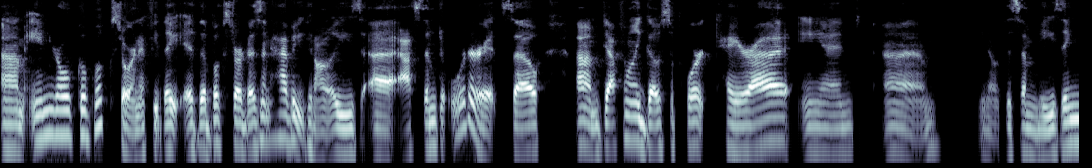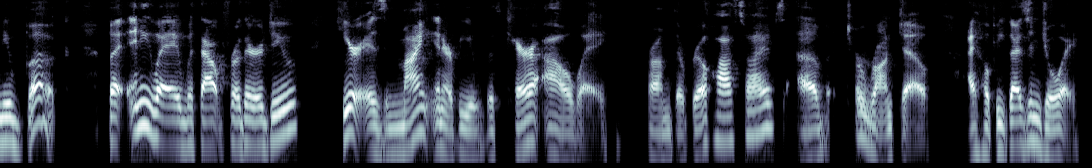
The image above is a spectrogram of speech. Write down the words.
um, and your local bookstore. And if, they, if the bookstore doesn't have it, you can always uh, ask them to order it. So um, definitely go support Kara and um, you know this amazing new book. But anyway, without further ado, here is my interview with Kara Alloway from the Real Housewives of Toronto. I hope you guys enjoy.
